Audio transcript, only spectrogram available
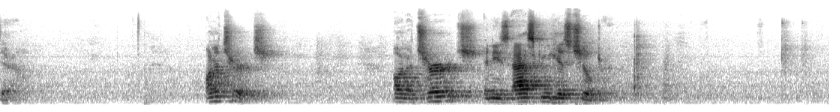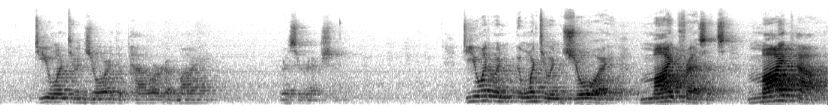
down on a church. On a church, and He's asking His children Do you want to enjoy the power of my resurrection? Do you want to, want to enjoy my presence, my power,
